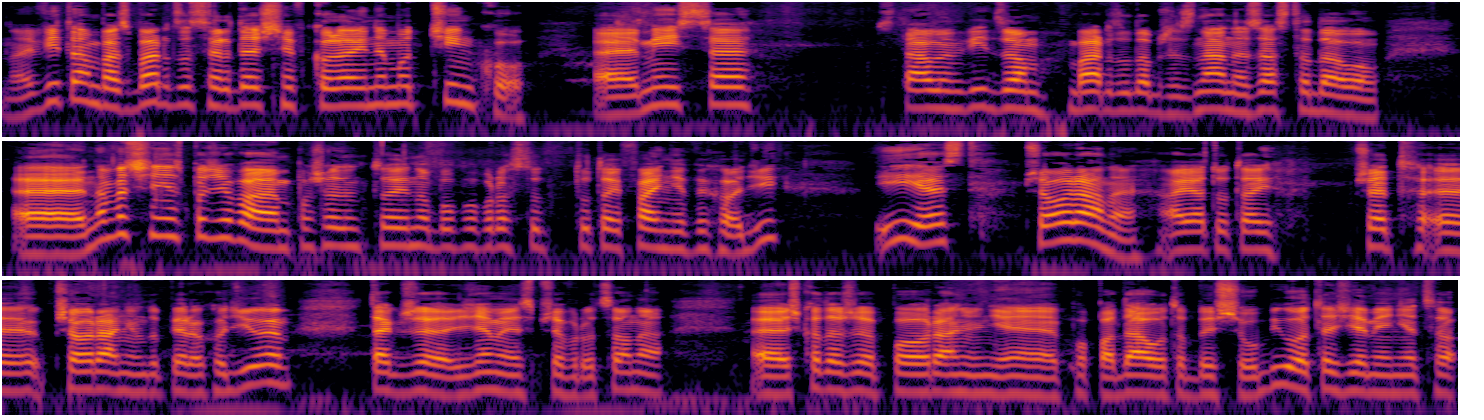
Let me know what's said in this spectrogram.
No i witam Was bardzo serdecznie w kolejnym odcinku. E, miejsce stałym widzom, bardzo dobrze znane, za stodołą. E, nawet się nie spodziewałem, poszedłem tutaj, no bo po prostu tutaj fajnie wychodzi i jest przeorane, a ja tutaj przed e, przeoraniem dopiero chodziłem, także ziemia jest przewrócona. E, szkoda, że po oraniu nie popadało, to by jeszcze ubiło tę ziemię nieco,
